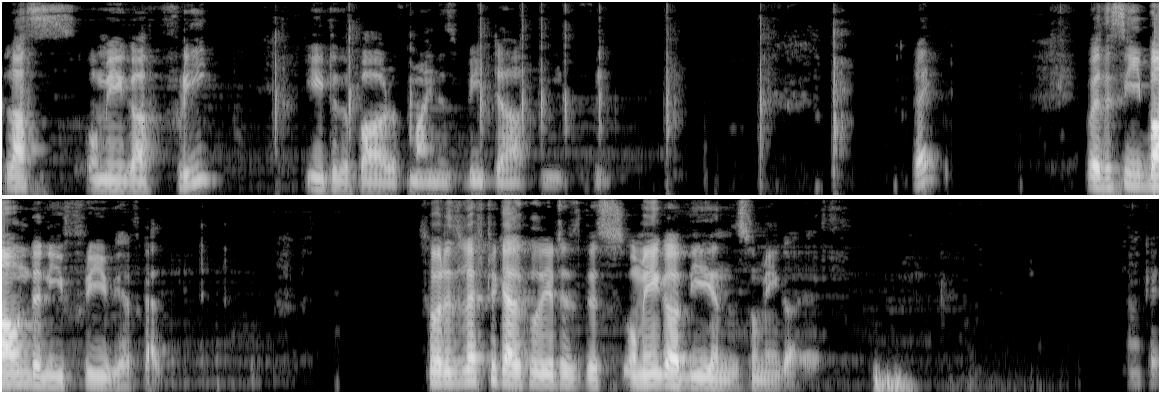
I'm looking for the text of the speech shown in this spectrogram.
plus omega free e to the power of minus beta e free. Right? Where this e bound and e free we have calculated. So, what is left to calculate is this omega b and this omega f okay.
